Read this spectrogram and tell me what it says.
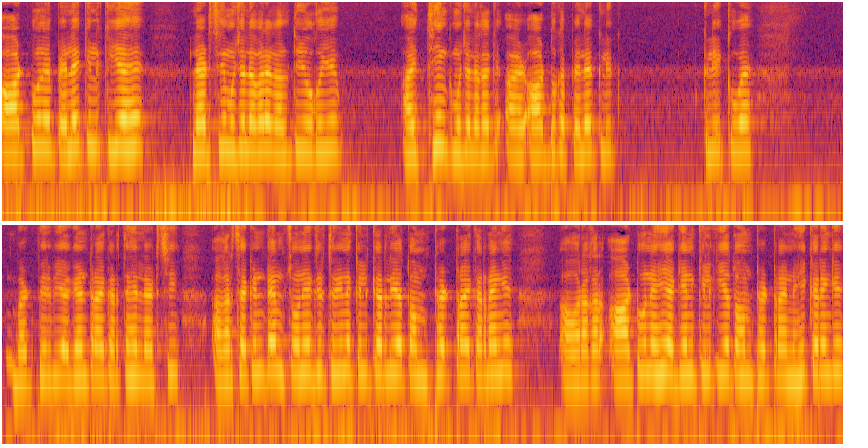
आर टू ने पहले किल किया है. लेट सी मुझे लग रहा है गलती हो गई है. आई थिंक मुझे लगा कि आर टू का पहले क्लिक क्लिक हुआ है. बट फिर भी अगेन ट्राई करते हैं. लेट सी अगर second time Sony exit three ने किल कर लिया तो हम थर्ड ट्राई करेंगे. और अगर आर टू ने ही अगेन किल किया तो हम थर्ड ट्राई नहीं करेंगे.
